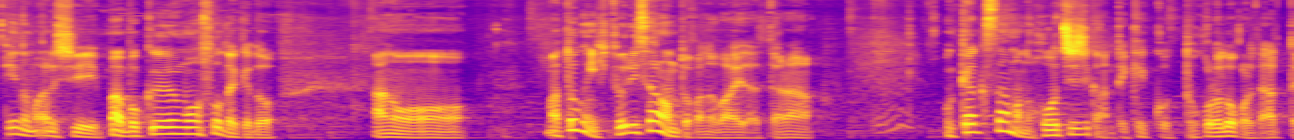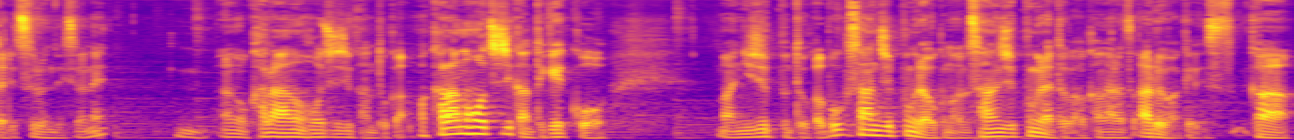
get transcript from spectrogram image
ていうのもあるし、まあ、僕もそうだけどあのまあ、特に一人サロンとかの場合だったらお客様の放置時間って結構ところどころであったりするんですよね。あのカラーの放置時間とか、まあ、カラーの放置時間って結構、まあ、20分とか僕30分ぐらい置くので30分ぐらいとか必ずあるわけですが、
